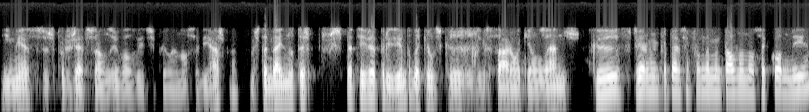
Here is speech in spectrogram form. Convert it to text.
Imensos projetos são desenvolvidos pela nossa diáspora, mas também noutra perspectiva, por exemplo, daqueles que regressaram aqui há uns anos, que tiveram uma importância fundamental na nossa economia.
